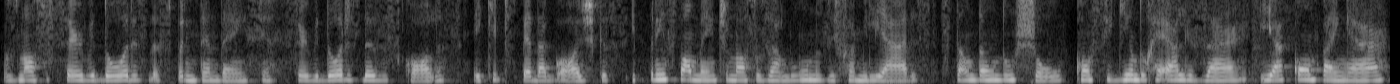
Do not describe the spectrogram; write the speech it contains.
os nossos servidores da superintendência, servidores das escolas, equipes pedagógicas e principalmente nossos alunos e familiares estão dando um show, conseguindo realizar e acompanhar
